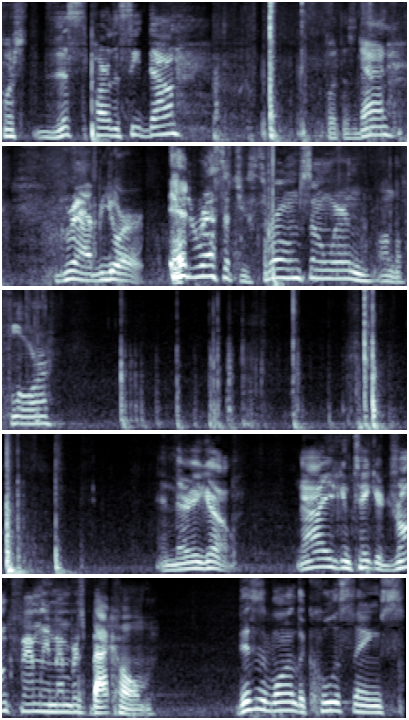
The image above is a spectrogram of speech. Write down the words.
Push this part of the seat down put this down grab your headrest that you thrown somewhere on the floor. And there you go. Now you can take your drunk family members back home. This is one of the coolest things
